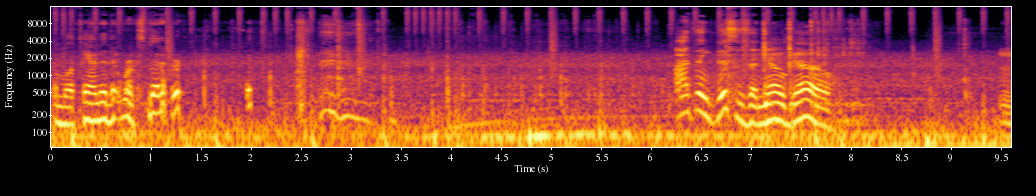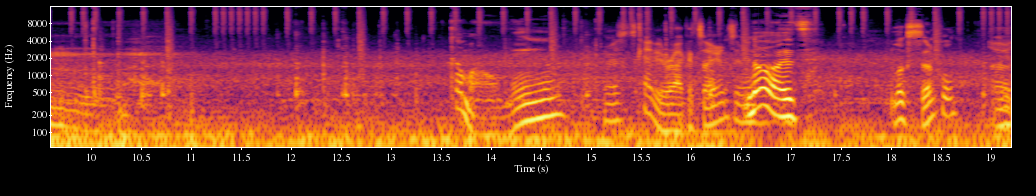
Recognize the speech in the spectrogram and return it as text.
I'm left-handed. It works better. I think this is a no-go. Mm. Come on, man. It's gotta be rocket science. I mean, No, it's looks simple. Uh,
